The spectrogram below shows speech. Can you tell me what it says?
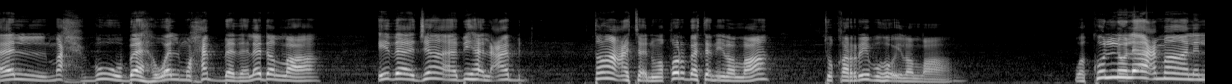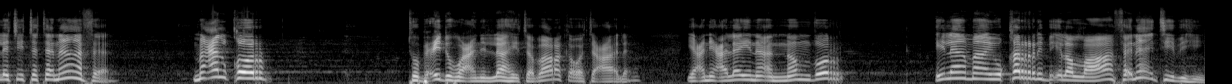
المحبوبة والمحبذة لدى الله إذا جاء بها العبد طاعة وقربة إلى الله تقربه إلى الله. وكل الأعمال التي تتنافى مع القرب تبعده عن الله تبارك وتعالى. يعني علينا أن ننظر إلى ما يقرب إلى الله فنأتي به.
